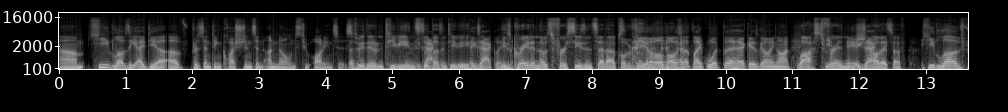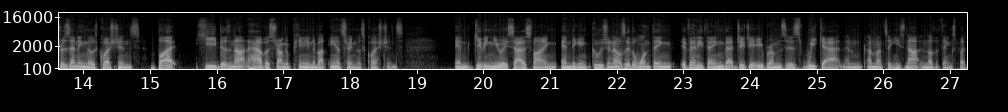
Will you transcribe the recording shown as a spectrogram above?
um, he loves the idea of presenting questions and unknowns to audiences. That's what he did in TV and still does in TV. Exactly. He's great in those first season setups. Cloverfield, all stuff. Like, what the heck is going on? Lost, Yeah, Fringe, exactly. all that stuff. he loves presenting those questions, but he does not have a strong opinion about answering those questions and giving you a satisfying ending and conclusion. I would say the one thing, if anything, that J.J. Abrams is weak at, and I'm not saying he's not in other things, but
